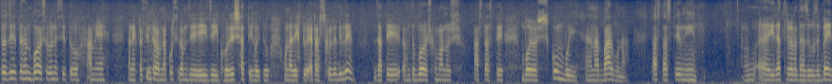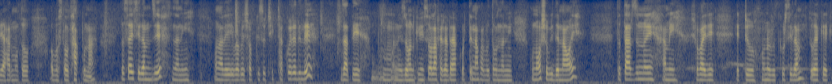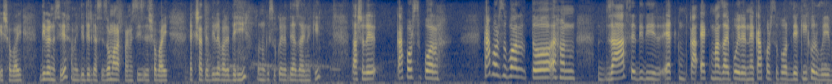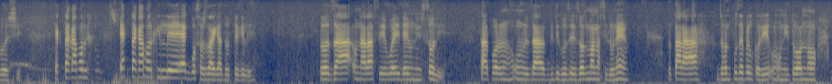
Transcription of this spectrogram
তো যেহেতু এখন বয়স হবে নিছে তো আমি মানে একটা চিন্তা ভাবনা করছিলাম যে এই যে ঘরের সাথে হয়তো ওনার একটু অ্যাটাচ করে দিলে, যাতে এখন তো বয়স্ক মানুষ আস্তে আস্তে বয়স কমবই, এখন আর বাড়বো না। আস্তে আস্তে উনি এই রাত্রিবেলা দেখা যাব যে বাইরে আহার মতো অবস্থাও থাকব না। তো চাইছিলাম যে জানি ওনারে এভাবে সব কিছু ঠিকঠাক করে দিলে যাতে মানে যখন কিনি চলাফেরাটা করতে না পারব তখন জানি কোনো অসুবিধা না হয়। তো তার জন্যই আমি সবাই একটু অনুরোধ করছিলাম। তো একে একে সবাই দিবেন হচ্ছে আমি দিদির কাছে জমা রাখ পানিছি যে সবাই একসাথে দিলে পারে দেখি কোনো কিছু করে দেওয়া যায় নাকি। তা আসলে কাপড় চোপড় কাপড় চোপড় তো এখন যা আছে দিদির, এক এক মাজায় পরে নে কাপড় চোপড় দিয়ে কী করব এই বয়সে? একটা কাপড় একটা কাপড় কিনলে এক বছর জায়গা ধরতে গেলে। তো যা ওনার আছে ওই দেয় উনি চলে। তারপর যা দিদি গো যে যজমান আছিল নে, তো তারা যখন পূজা পেল করে উনি তো অন্য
